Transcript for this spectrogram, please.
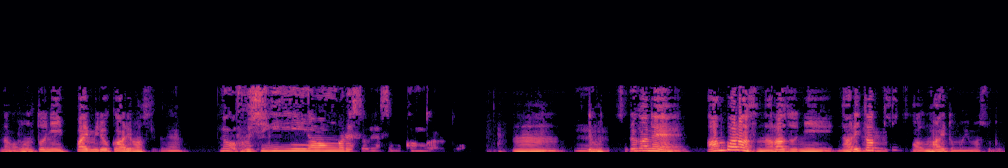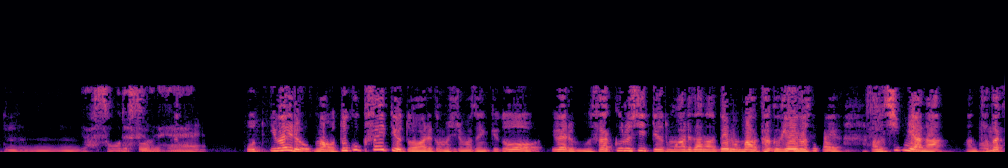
なんか本当にいっぱい魅力ありますよね。なんか不思議な漫画ですよね、そう考えるうん。うんでも、それがね、アンバランスにならずに、成り立ってるのがうまいと思いました、僕うんうんうんと。いや、そうですよね。おいわゆる、まあ男臭いって言うとあれかもしれませんけど、いわゆるむさ苦しいって言うともあれだな、でもまあ格ゲーの世界、あのシビアな、あの戦い、うん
